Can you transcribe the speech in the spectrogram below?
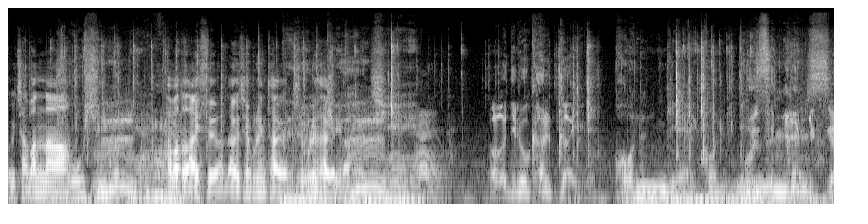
여기 잡았나? 잡았다 나이스 나 이거 제블린 타야겠다 제블린 사야겠다 하지. 어디로 갈까요? 보는 게곧 무슨 믿는 일입니까? 걸세.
